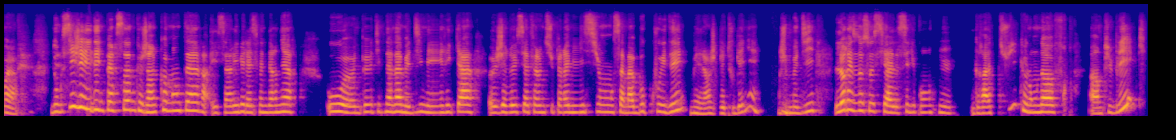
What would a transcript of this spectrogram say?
Voilà. Donc, si j'ai aidé une personne, que j'ai un commentaire, et c'est arrivé la semaine dernière, où euh, une petite nana me dit Mais Erika, euh, j'ai réussi à faire une super émission, ça m'a beaucoup aidé, mais alors j'ai tout gagné. Je me dis, le réseau social, c'est du contenu gratuit que l'on offre à un public.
